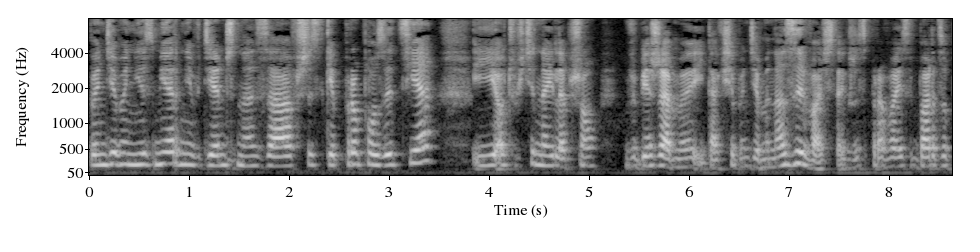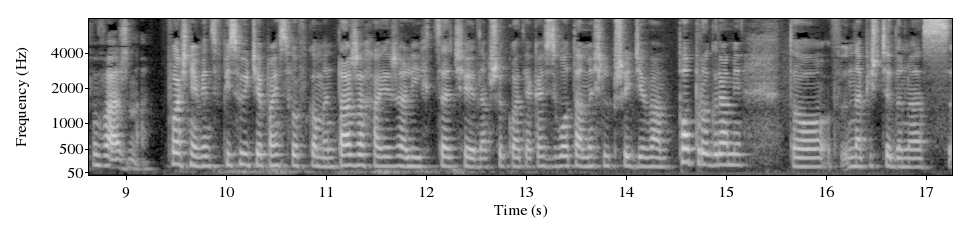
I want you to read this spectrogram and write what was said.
Będziemy niezmiernie wdzięczne za wszystkie propozycje i oczywiście najlepszą wybierzemy i tak się będziemy nazywać, także sprawa jest bardzo poważna. Właśnie, więc wpisujcie Państwo w komentarzach, a jeżeli chcecie, na przykład jakaś złota myśl przyjdzie Wam po programie, to napiszcie do nas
